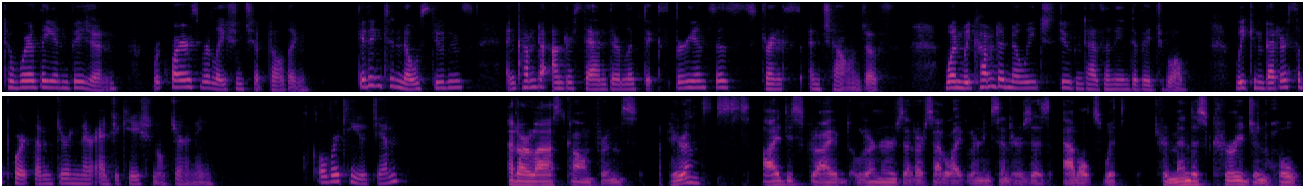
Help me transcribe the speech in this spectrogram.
to where they envision requires relationship building, getting to know students and come to understand their lived experiences, strengths, and challenges. When we come to know each student as an individual, we can better support them during their educational journey. Over to you, Jim. At our last conference appearance, I described learners at our satellite learning centers as adults with tremendous courage and hope.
